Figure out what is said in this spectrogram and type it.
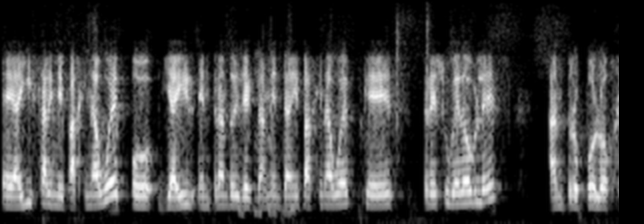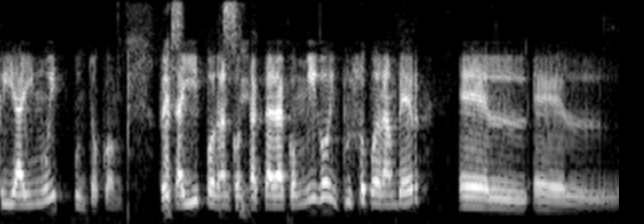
eh, allí sale mi página web o ya ir entrando directamente a mi página web que es www.antropologiainuit.com. Entonces allí podrán contactar conmigo, incluso podrán ver el, el,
